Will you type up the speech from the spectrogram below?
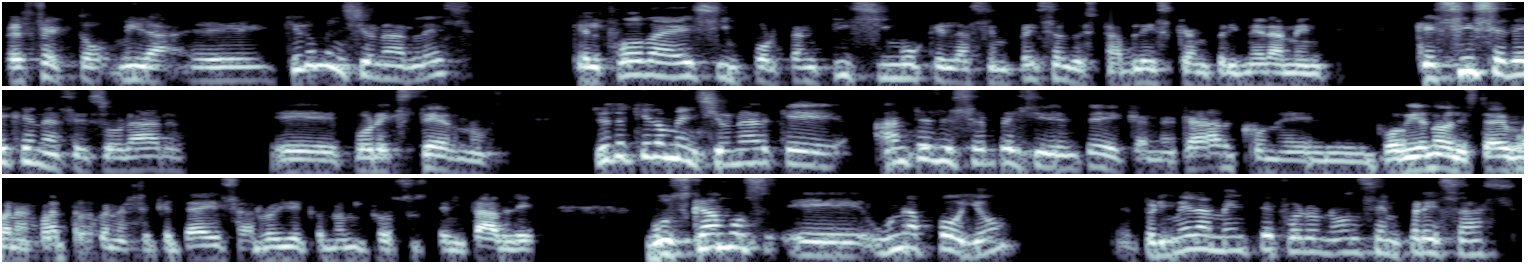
Perfecto. Mira, eh, quiero mencionarles que el FODA es importantísimo que las empresas lo establezcan primeramente, que sí se dejen asesorar eh, por externos. Yo te quiero mencionar que antes de ser presidente de Canacar, con el gobierno del Estado de Guanajuato, con la Secretaría de Desarrollo Económico Sustentable, buscamos un apoyo Primeramente fueron 11 empresas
